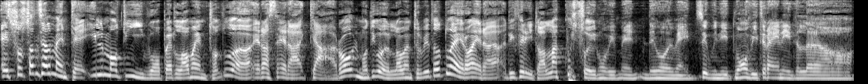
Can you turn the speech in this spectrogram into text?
E sostanzialmente il motivo per l'aumento era, era chiaro, il motivo dell'aumento del biglietto 2 euro era riferito all'acquisto dei nuovi, dei nuovi mezzi, quindi nuovi treni, del,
